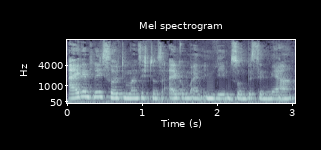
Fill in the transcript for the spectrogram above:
eigentlich sollte man sich das allgemein im Leben so ein bisschen mehr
